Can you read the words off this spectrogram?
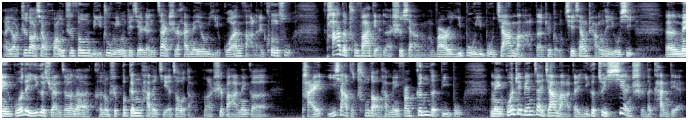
啊。要知道，像黄之锋、李柱铭这些人，暂时还没有以国安法来控诉。他的出发点呢，是想玩一步一步加码的这种切香肠的游戏。呃，美国的一个选择呢，可能是不跟他的节奏的啊，是把那个。牌一下子出到他没法跟的地步，美国这边再加码的一个最现实的看点，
